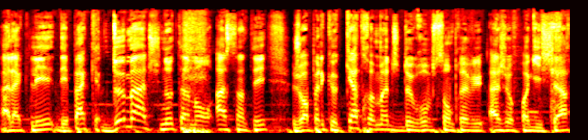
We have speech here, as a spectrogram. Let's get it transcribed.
à la clé des packs de matchs, notamment à saint Je rappelle que quatre matchs de groupe sont prévus à Geoffroy Guichard.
